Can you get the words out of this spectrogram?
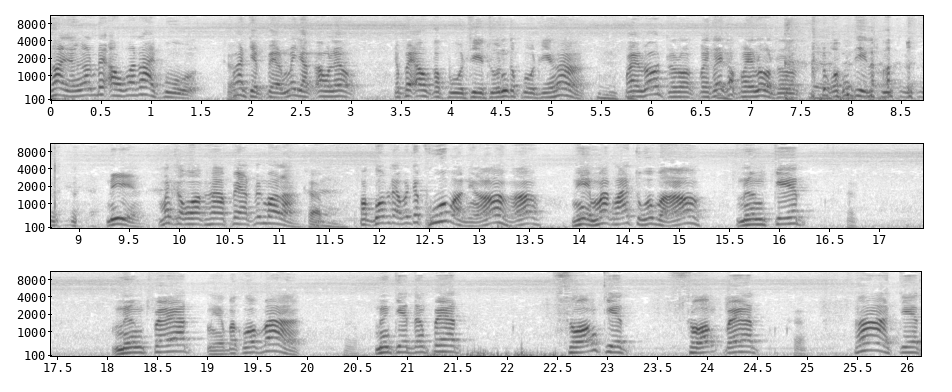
ถ้าอย่างนั้นไม่เอาก็ได้ปู่ครับถ้าเจ็ดแปดไม่อยากเอาแล้ว จะไปเอากับปู่สี่ศูนย์กับปู่สี่ห้าไปรถตลอดไปใช้กับไปรถตลอดผมทีแล้วนี่ มันก็ออกห้าแปดเป็นบ่ล่ะ ครับ ประกบแล้วมันจะคูบ่เนี่ยเอาเอา นี่มากหลายตัวบ่เอาหนึ่งเจ็ดหนึ่งแปดเนี่ยประกบว่าหนึ่งเจ็ดหนึ่งแปดสองเจ็ดสองแปดครับห้าเจ็ด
